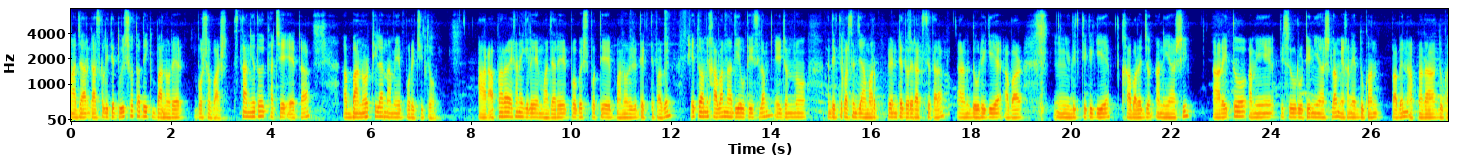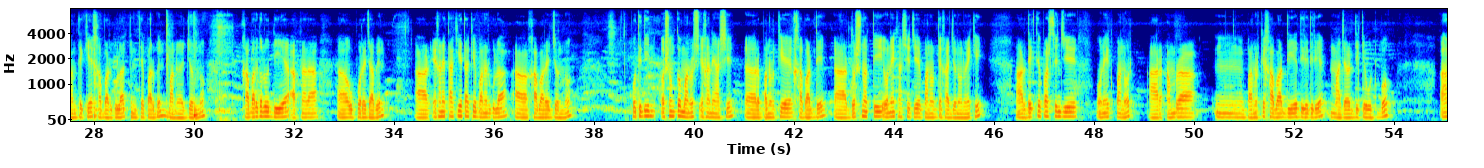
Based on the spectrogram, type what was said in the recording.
মাজার গাছখালিতে দুই শতাধিক বানরের বসবাস। স্থানীয়দের কাছে এটা বানর টিলা নামে পরিচিত। আর আপনারা এখানে গেলে মাজারের প্রবেশ পথে বানরের দেখতে পাবেন। এই তো আমি খাবার না দিয়ে উঠেছিলাম, এই জন্য দেখতে পাচ্ছেন যে আমার প্যান্টে ধরে রাখছে তারা। আর আমি দৌড়ে গিয়ে আবার দিক থেকে গিয়ে খাবারের জন্য আনিয়ে আসি। আর এই তো আমি কিছু রুটি নিয়ে আসলাম। এখানে দোকান পাবেন। আপনারা দোকান থেকে খাবারগুলা কিনতে পারবেন বানানোর জন্য। খাবারগুলো দিয়ে আপনারা উপরে যাবেন। আর এখানে তাকিয়ে তাকিয়ে বানরগুলা খাবারের জন্য। প্রতিদিন অসংখ্য মানুষ এখানে আসে, আর বানরকে খাবার দেয়। আর দর্শনার্থী অনেক আসে যে বানর দেখার জন্য অনেকেই। আর দেখতে পাচ্ছেন যে অনেক বানর। আর আমরা বানরকে খাবার দিয়ে ধীরে ধীরে মাজার দিকে উঠব।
